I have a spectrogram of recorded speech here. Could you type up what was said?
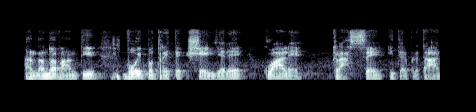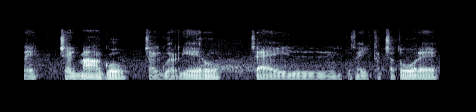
andando avanti voi potrete scegliere quale classe interpretare. C'è il mago, c'è il guerriero, c'è il, il cacciatore,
